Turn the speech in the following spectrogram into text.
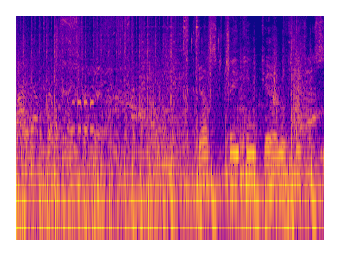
light up the place a bit. Just taking care of business.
